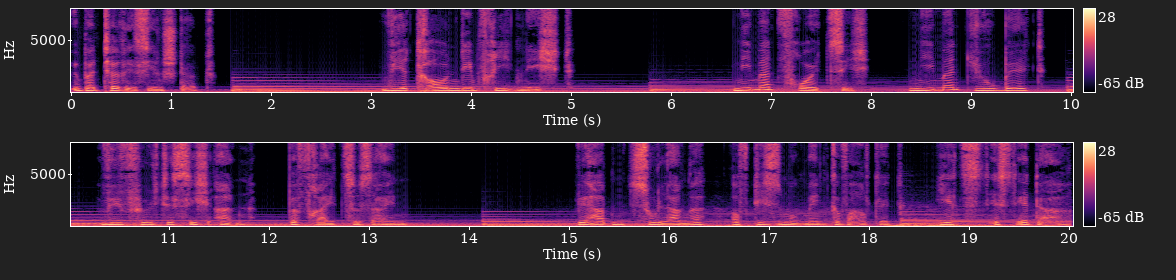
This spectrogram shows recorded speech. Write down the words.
über Theresienstadt. Wir trauen dem Frieden nicht. Niemand freut sich, niemand jubelt. Wie fühlt es sich an, befreit zu sein? Wir haben zu lange auf diesen Moment gewartet. Jetzt ist er da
